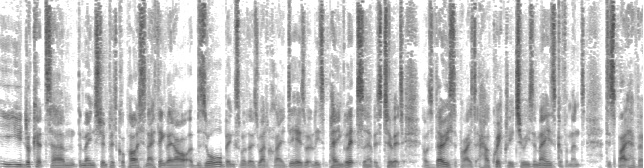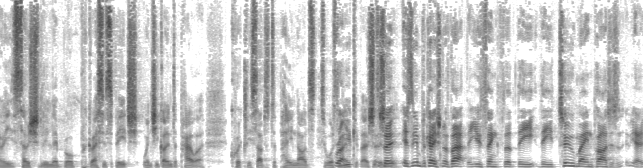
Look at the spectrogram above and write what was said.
You look at um, the mainstream political parties, and I think they are absorbing some of those radical ideas, or at least paying lip service to it. I was very surprised at how quickly Theresa May's government, despite her very socially liberal, progressive speech when she got into power, quickly started to pay nods towards right. the UKIP version. So, so is the implication of that that you think that the, the two main parties, you know,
